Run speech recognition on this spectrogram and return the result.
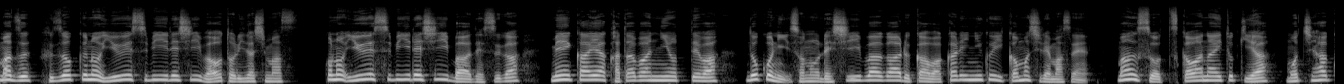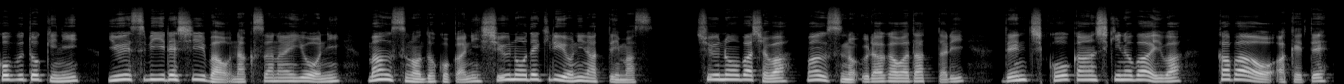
まず、付属の USB レシーバーを取り出します。この USB レシーバーですが、メーカーや型番によっては、どこにそのレシーバーがあるか分かりにくいかもしれません。マウスを使わないときや持ち運ぶときに USB レシーバーをなくさないようにマウスのどこかに収納できるようになっています。収納場所はマウスの裏側だったり、電池交換式の場合はカバーを開けて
